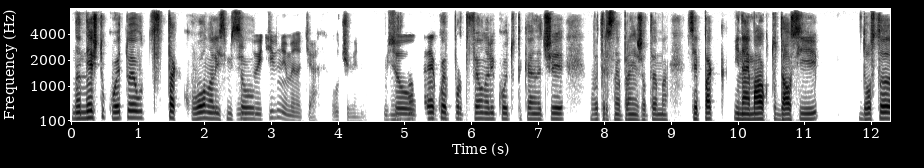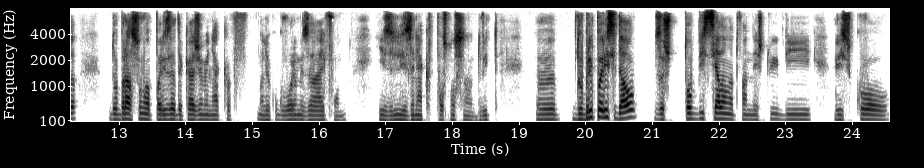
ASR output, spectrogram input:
на нещо, което е от стъкло, нали, смисъл... Интуитивно име на тях, очевидно. Мисъл... Знам, е портфел, нали, който така иначе вътре се направи нещата, ама все пак и най-малкото дал си доста добра сума пари, за да кажем някакъв, нали, ако говорим за iPhone или за някакъв постносен Android. Е, добри пари си дал, защо би сядал на това нещо и би рискувал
